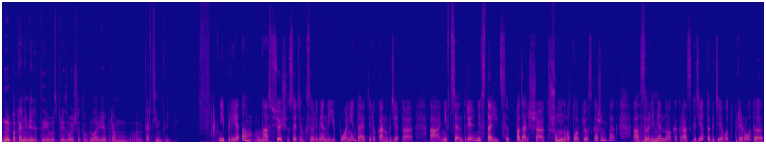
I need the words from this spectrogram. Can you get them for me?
Ну и, по крайней мере, ты воспроизводишь это в голове прям э, картинкой. И при этом у нас все еще сеттинг современной Японии, да, это Рюкан где-то а, не в центре, не в столице, подальше от шумного Токио, скажем так, а, современного, mm-hmm. как раз где-то, где вот природа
